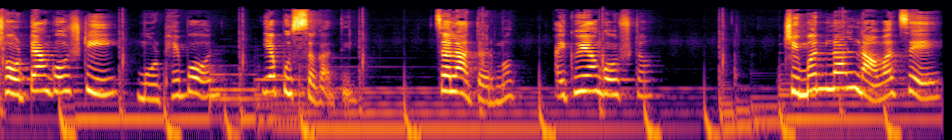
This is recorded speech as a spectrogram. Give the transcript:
छोट्या गोष्टी मोठे बोध या पुस्तकातील. चला तर मग ऐकूया गोष्ट. चिमनलाल नावाचे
